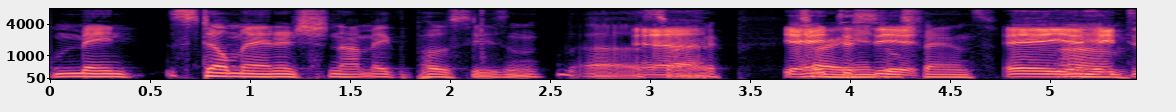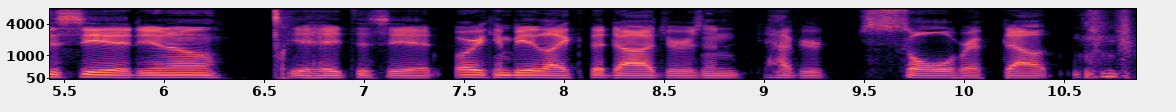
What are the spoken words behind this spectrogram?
main still manage to not make the postseason. Uh, Yeah. Sorry, You sorry, hate to Angels see it. fans. Hey, you Um, hate to see it, you know. You hate to see it, or you can be like the Dodgers and have your soul ripped out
